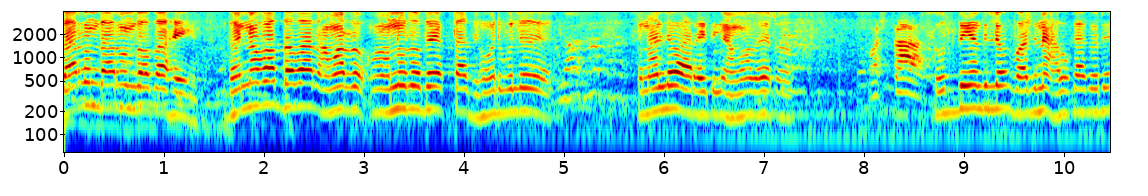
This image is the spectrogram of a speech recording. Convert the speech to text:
দারুণ দারুণ দাদা হে ধন্যবাদ দাদার আমার অনুরোধে একটা ঝুমুর বলে শোনালো আর এদিকে আমাদের সুদ দিয়ে দিল বাজনা হালকা করে।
